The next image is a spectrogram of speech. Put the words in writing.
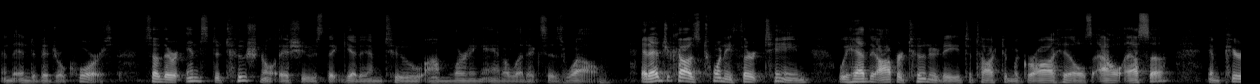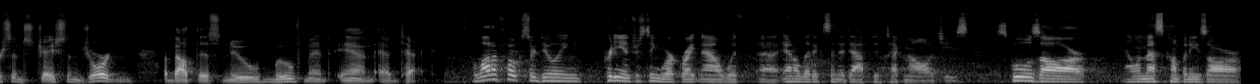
an individual course? So there are institutional issues that get into um, learning analytics as well. At EDUCAUSE 2013, we had the opportunity to talk to McGraw-Hill's Al Essa and Pearson's Jason Jordan about this new movement in EdTech. A lot of folks are doing pretty interesting work right now with uh, analytics and adaptive technologies. Schools are, LMS companies are,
